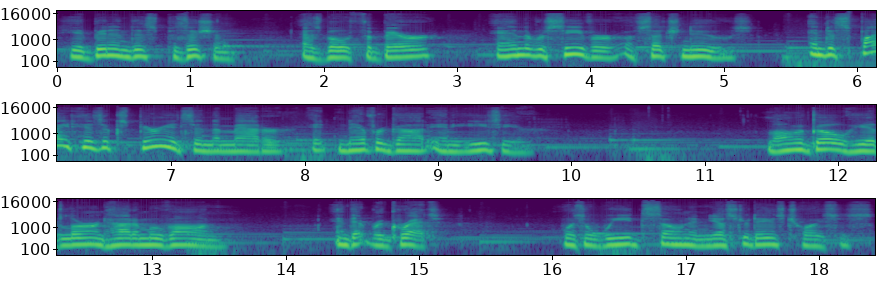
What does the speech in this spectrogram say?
he had been in this position as both the bearer and the receiver of such news and despite his experience in the matter, it never got any easier. Long ago, he had learned how to move on, and that regret was a weed sown in yesterday's choices.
